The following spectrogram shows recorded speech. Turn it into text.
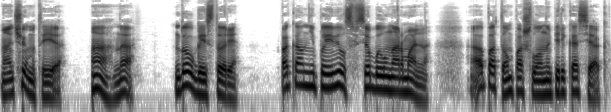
«О чем это я?» «А, да. Долгая история. Пока он не появился, все было нормально, а потом пошло наперекосяк.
